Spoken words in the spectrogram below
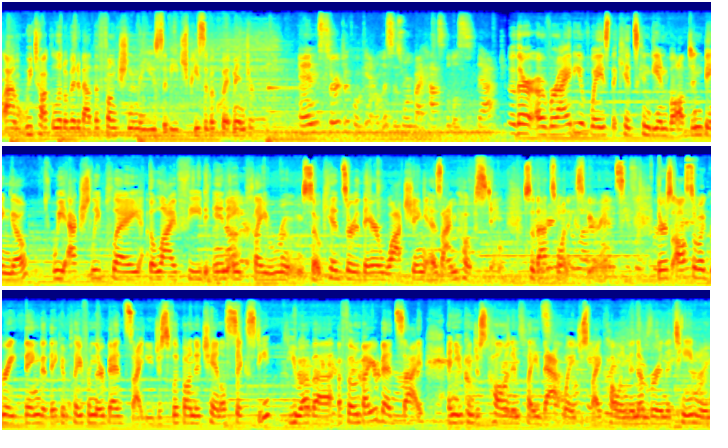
um, we talk a little bit about the function and the use of each piece of equipment and surgical gown. This is worn by hospital staff. So there are a variety of ways that kids can be involved in bingo. We actually play the live feed in a playroom, so kids are there watching as I'm hosting. So that's one experience. There's also a great thing that they can play from their bedside. You just flip onto channel 60. You have a, a phone by your bedside, and you can just call in and play that way just by calling the number in the teen room.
